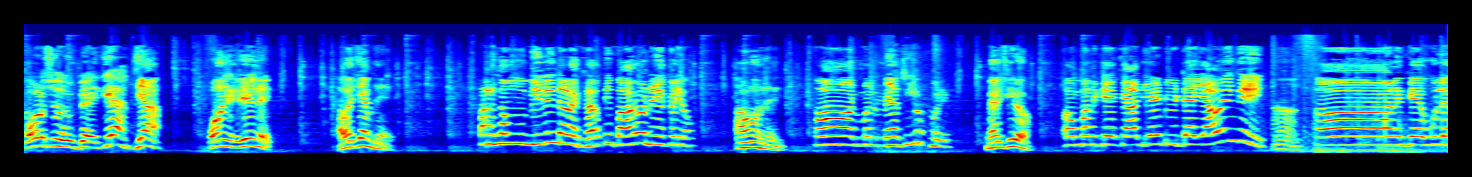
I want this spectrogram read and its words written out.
સોળસો રૂપિયા ગયા? જ્યાં પાણી લે હવે કેમ છે? પાછો હું બીજી દાડે ઘરથી બારો નીકળ્યો. આવો નહીં હા મને મેચિયો મળ્યો. મેં કયો મને કે આજે એડવર્ટાઈઝ આવી ગઈ. હા. કે ઉલે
